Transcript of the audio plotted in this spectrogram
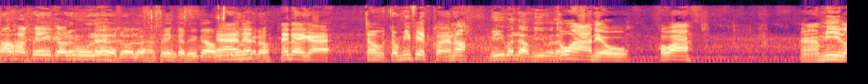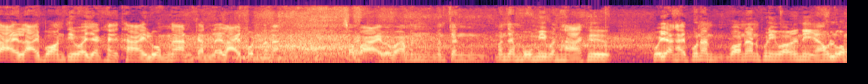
เอาหักเพลงเก่าในหมู่เด้อโดยโดยหักเพลงกันที่เก่าเนี่ยพี่น้องเนี่ยกันเนาะในใดกะเจ้าเจ้ามีเพจก่อนเนาะมีบ่แล้วมีบ่แล้โทรวหาเดียวเพราะว่าอ่ามีหลายหลายบอลที่ว่าอยากให้ทายรวมงานกันหลาย ๆ คนนะนะสบายแบบว่ามันมันจังมันจังบูมีปัญหาคือ ว่าอยากให้ผู้นั้นเวอลนั่นผู้นี้เวอลนี่เอารวม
